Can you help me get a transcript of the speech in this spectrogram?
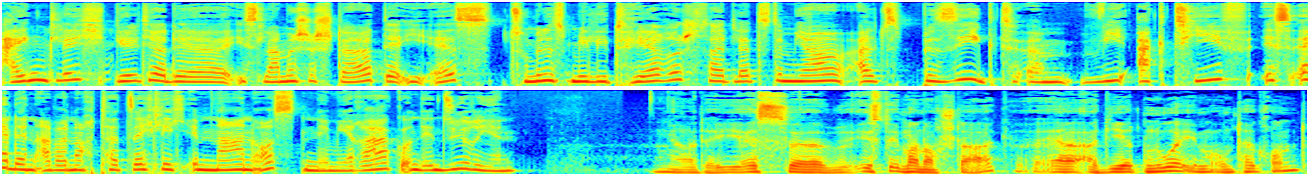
Eigentlich gilt ja der Islamische Staat, der IS, zumindest militärisch seit letztem Jahr als besiegt. Ähm, wie aktiv ist er denn aber noch tatsächlich im Nahen Osten, im Irak und in Syrien? Ja, der IS äh, ist immer noch stark. Er agiert nur im Untergrund,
